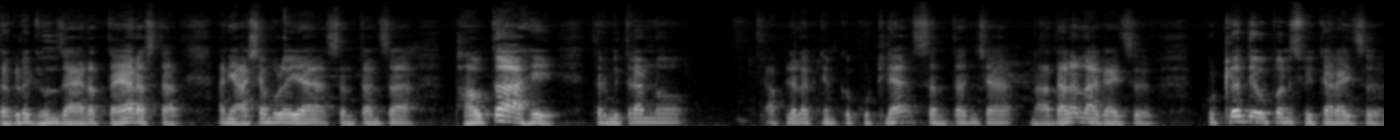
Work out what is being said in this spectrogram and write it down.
दगड घेऊन जायला तयार असतात. आणि अशामुळे या संतांचा फावता आहे. तर मित्रांनो आपल्याला नेमकं कुठल्या संतांच्या नादाला लागायचं? कुठलं देवपण स्वीकारायचं?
